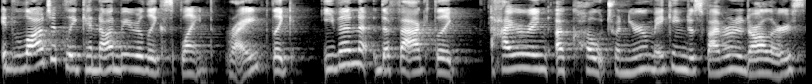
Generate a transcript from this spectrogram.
it logically cannot be really explained, right? Like even the fact like hiring a coach when you're making just $500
